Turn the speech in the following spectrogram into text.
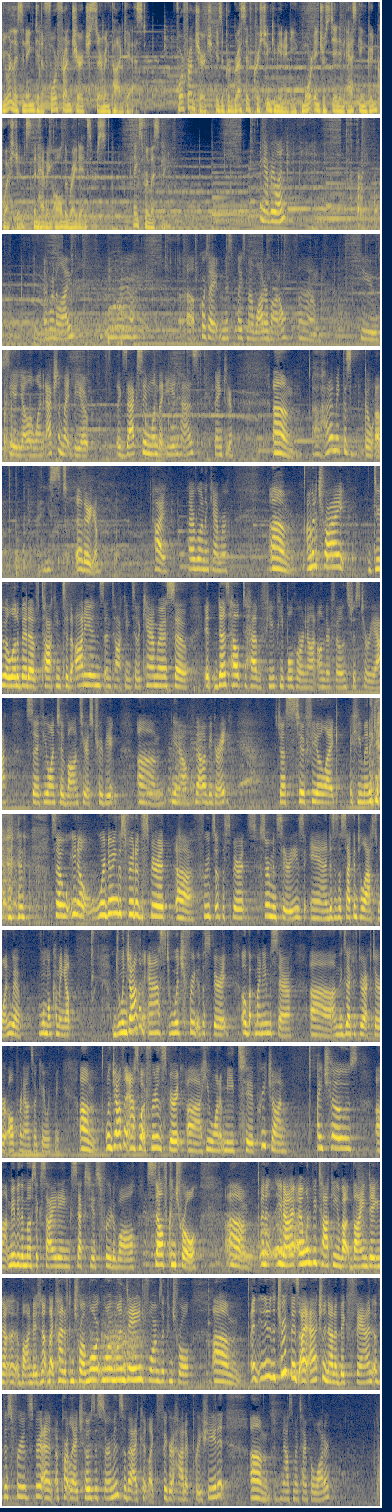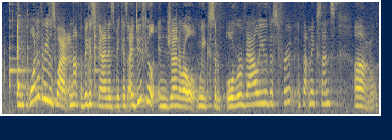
You're listening to the Forefront Church Sermon Podcast. Forefront Church is a progressive Christian community more interested in asking good questions than having all the right answers. Thanks for listening. Hey everyone. Is everyone alive? Uh, of course, I misplaced my water bottle. Um, if you see a yellow one, actually might be a exact same one that Ian has. Thank you. Um, oh, how do I make this go up? St- oh, there you go. Hi. Hi, everyone on camera. Um, I'm going to try do a little bit of talking to the audience and talking to the camera. So it does help to have a few people who are not on their phones just to react. So if you want to volunteer as tribute, um, you know, that would be great. Just to feel like a human again. So, you know, we're doing this Fruit of the Spirit, uh, Fruits of the Spirit sermon series, and this is the second to last one. We have one more coming up. When Jonathan asked which fruit of the Spirit, oh, but my name is Sarah. Uh, I'm the executive director. All pronouns okay with me. Um, when Jonathan asked what fruit of the Spirit uh, he wanted me to preach on, I chose uh, maybe the most exciting, sexiest fruit of all self control. Um, and you know, I, I, wouldn't be talking about binding, not uh, bondage, not that kind of control. More, more mundane forms of control. Um, and you know, the truth is, I'm actually not a big fan of this fruit of the spirit. And partly, I chose this sermon so that I could like figure out how to appreciate it. Um, now's my time for water. And one of the reasons why I'm not the biggest fan is because I do feel, in general, we sort of overvalue this fruit, if that makes sense. Um,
